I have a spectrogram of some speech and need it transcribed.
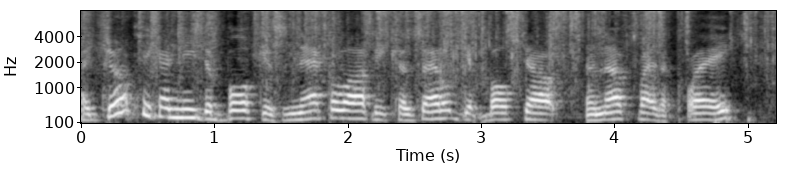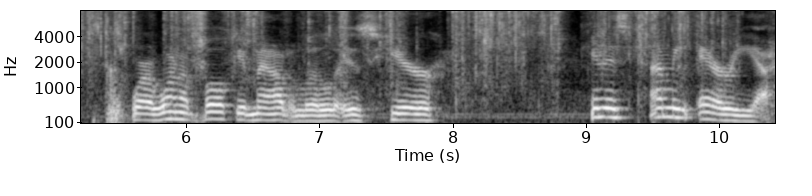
I don't think I need to bulk his neck a lot because that'll get bulked out enough by the clay. Where I want to bulk him out a little is here in his tummy area.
